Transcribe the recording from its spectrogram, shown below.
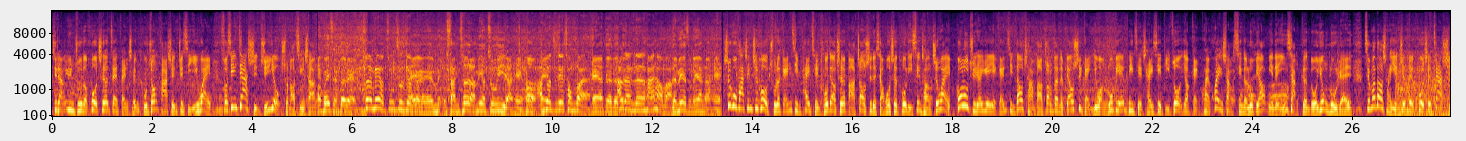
这辆运猪的货车在返程途中发生这起意外，所幸驾驶只有受到轻伤。灰尘对不对？所以没有注意就对，闪车了，没有注意了，嘿，哦，啊就直接冲过来。哎呀，对对，他人人还好吧？人没有怎么样啊，嘿。事故发生之后，除了赶紧派遣拖吊车把肇事的小货车脱离现场之外，公路局人员也赶紧到场，把撞断的标示杆移往路边，并且拆卸底座，要赶快换上新的路标。免得影响更多用路人。警方到场也针对货车驾驶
